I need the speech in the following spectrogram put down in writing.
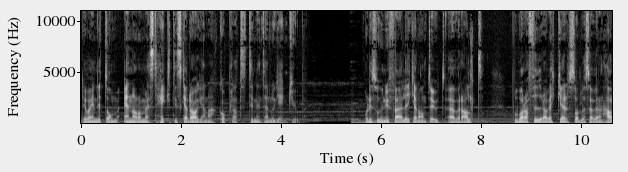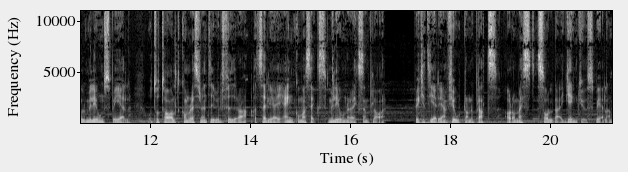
Det var enligt dem en av de mest hektiska dagarna kopplat till Nintendo GameCube. Och det såg ungefär likadant ut överallt. På bara fyra veckor såldes över en halv miljon spel och totalt kom Resident Evil 4 att sälja i 1,6 miljoner exemplar vilket ger det en 14 plats av de mest sålda GameCube-spelen.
